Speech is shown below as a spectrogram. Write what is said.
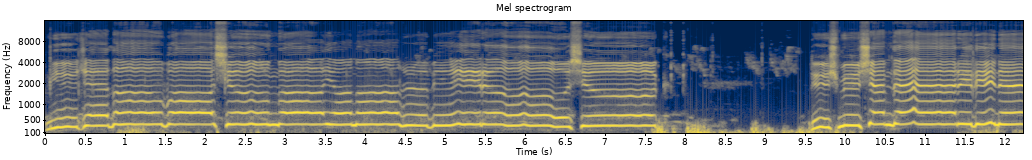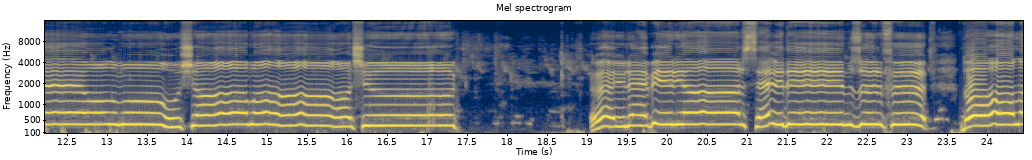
Yüce dağ başında yanar bir ışık Düşmüşem derdine olmuşam aşık Öyle bir yar sevdim zülfü dolaşık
